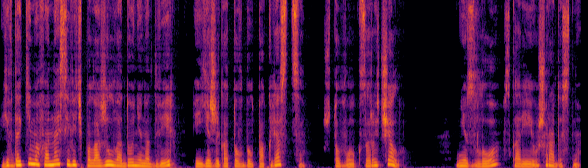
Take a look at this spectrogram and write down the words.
Евдоким Афанасьевич положил ладони на дверь, и еже готов был поклясться, что волк зарычал. Не зло, скорее уж радостно.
